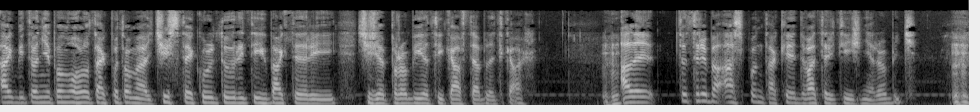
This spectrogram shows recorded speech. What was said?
ak by to nepomohlo, tak potom aj čisté kultúry tých baktérií, čiže probiotika v tabletkách. Uh-huh. Ale to treba aspoň také 2-3 týždne robiť. Uh-huh.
